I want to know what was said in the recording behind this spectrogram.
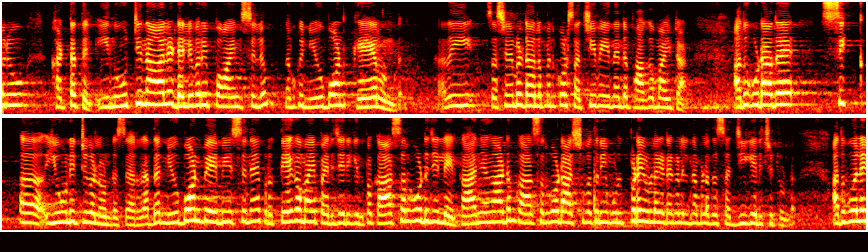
ഒരു ഘട്ടത്തിൽ ഈ നൂറ്റിനാല് ഡെലിവറി പോയിന്റ്സിലും നമുക്ക് ന്യൂ ബോൺ കെയർ ഉണ്ട്. അത് ഈ സസ്റ്റൈനബിൾ ഡെവലപ്മെന്റ് ഗോൾസ് അച്ചീവ് ചെയ്യുന്നതിന്റെ ഭാഗമായിട്ടാണ്. അതുകൂടാതെ സിക്ക് യൂണിറ്റുകളുണ്ട് സർ. അത് ന്യൂ ബോൺ ബേബീസിനെ പ്രത്യേകമായി പരിചരിക്കുന്നു. ഇപ്പോൾ കാസർഗോഡ് ജില്ലയിൽ കാഞ്ഞങ്ങാടും കാസർഗോഡ് ആശുപത്രിയും ഉൾപ്പെടെയുള്ള ഇടങ്ങളിൽ നമ്മളത് സജ്ജീകരിച്ചിട്ടുണ്ട്. അതുപോലെ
